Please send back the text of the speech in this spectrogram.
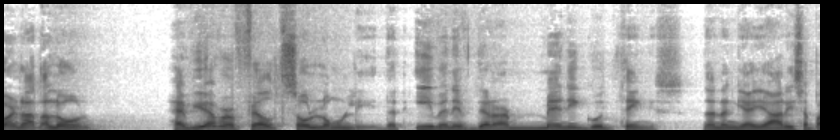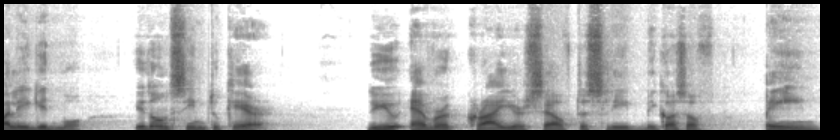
are not alone. Have you ever felt so lonely that even if there are many good things na nangyayari sa paligid mo, you don't seem to care? Do you ever cry yourself to sleep because of pain,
